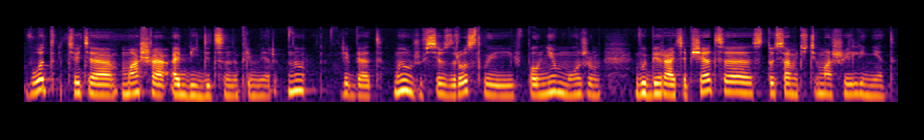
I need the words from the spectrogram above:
Вот тетя Маша обидится, например. Ну, ребят, мы уже все взрослые и вполне можем выбирать, общаться с той самой тетей Машей или нет.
